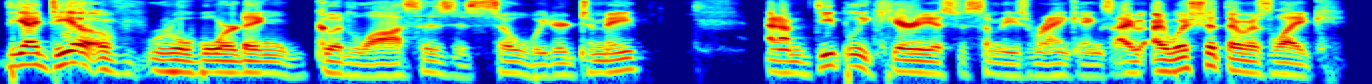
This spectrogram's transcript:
The idea of rewarding good losses is so weird to me. And I'm deeply curious with some of these rankings. I, I wish that there was like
